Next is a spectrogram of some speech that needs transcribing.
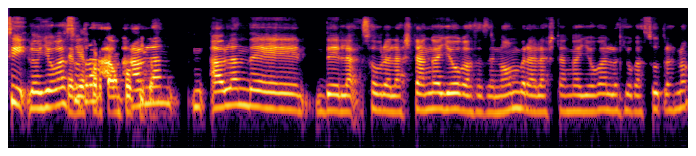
Sí, los Yoga Sutras hablan, hablan de, de, la, sobre la Ashtanga Yoga, o sea, se nombra la Ashtanga Yoga en los Yoga Sutras, ¿no?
